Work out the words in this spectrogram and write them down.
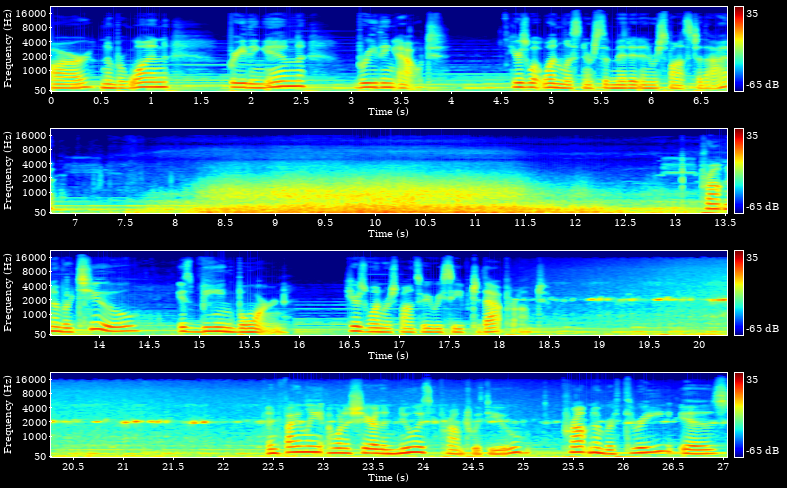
are number one, breathing in, breathing out. Here's what one listener submitted in response to that. Prompt number two is being born. Here's one response we received to that prompt. And finally, I want to share the newest prompt with you. Prompt number three is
